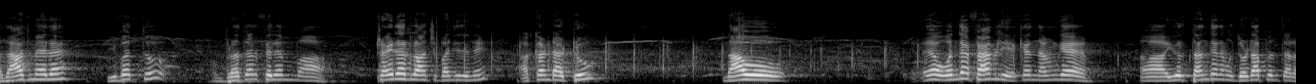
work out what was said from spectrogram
ಅದಾದಮೇಲೆ ಇವತ್ತು ಬ್ರದರ್ ಫಿಲಮ್ ಟ್ರೈಲರ್ ಲಾಂಚ್ ಬಂದಿದ್ದೀನಿ. ಅಖಂಡ ಟು ನಾವು ಒಂದೇ ಫ್ಯಾಮಿಲಿ ಯಾಕೆಂದ್ರೆ ನಮಗೆ ಇವ್ರ ತಂದೆ ನಮಗೆ ದೊಡ್ಡಪ್ಪನ ಥರ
